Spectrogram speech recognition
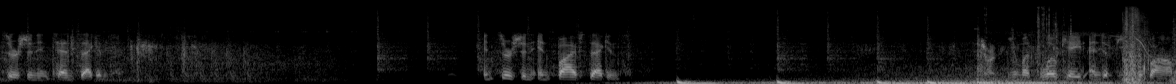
Insertion in 10 seconds. Insertion in 5 seconds. You must locate and defuse the bomb.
